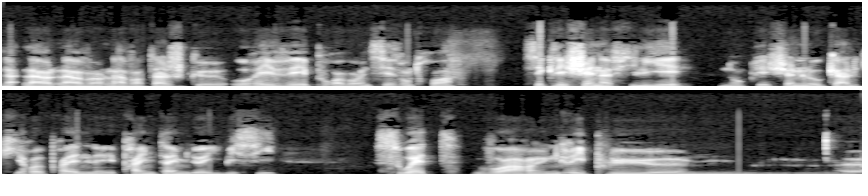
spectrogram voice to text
La- la- la- L'avantage que aurait V pour avoir une saison 3, c'est que les chaînes affiliées, donc les chaînes locales qui reprennent les prime time de ABC, souhaitent voir une grille plus euh, euh,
